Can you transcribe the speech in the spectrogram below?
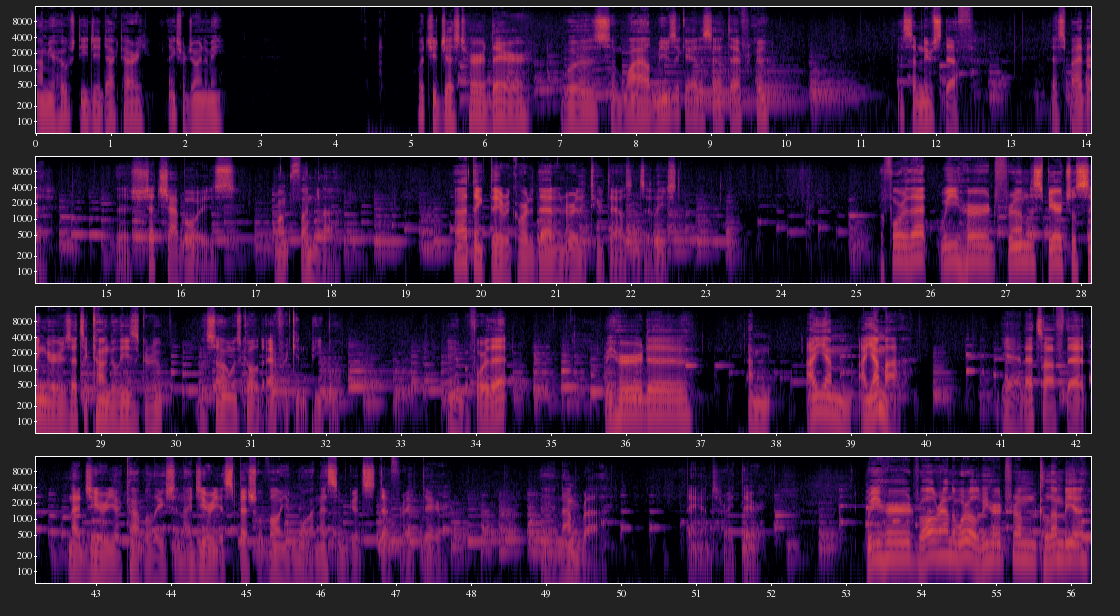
I'm your host, DJ Doctari. Thanks for joining me. What you just heard there was some wild music out of South Africa. That's some new stuff. That's by the the Tshetsha Boys, Nwampfundla. I think they recorded that in early 2000s at least. Before that, we heard from the Spiritual Singers. That's a Congolese group. The song was called African People. And before that, we heard uh, um, Ayam Ayama. Yeah, that's off that Nigeria compilation, Nigeria Special Volume 1. That's some good stuff right there. The Anambra band right there. We heard all around the world. We heard from Colombia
